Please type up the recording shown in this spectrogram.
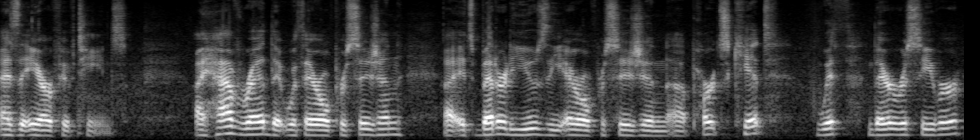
as the AR-15s. I have read that with Aero Precision uh, it's better to use the Aero Precision uh, parts kit with their receiver.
